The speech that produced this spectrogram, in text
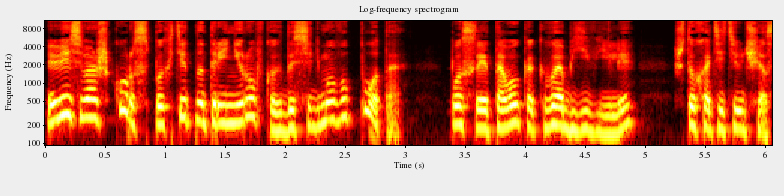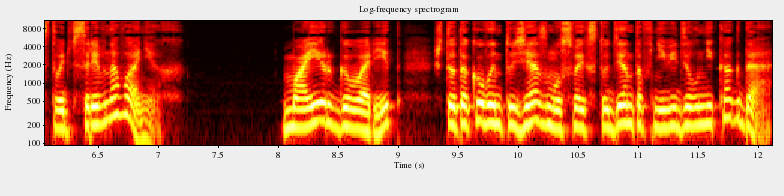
Весь ваш курс пыхтит на тренировках до седьмого пота, после того, как вы объявили, что хотите участвовать в соревнованиях. Маир говорит, что такого энтузиазма у своих студентов не видел никогда.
